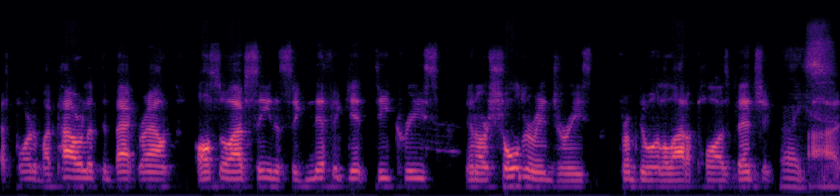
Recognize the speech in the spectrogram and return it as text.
That's part of my powerlifting background. Also, I've seen a significant decrease in our shoulder injuries from doing a lot of pause benching. Nice. Uh,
